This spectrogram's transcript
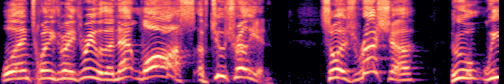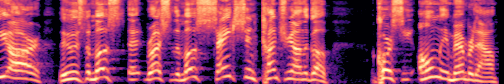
will end 2023 with a net loss of two trillion. So, as Russia, who we are, who's the most uh, Russia, the most sanctioned country on the globe. Of course, the only remember now,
